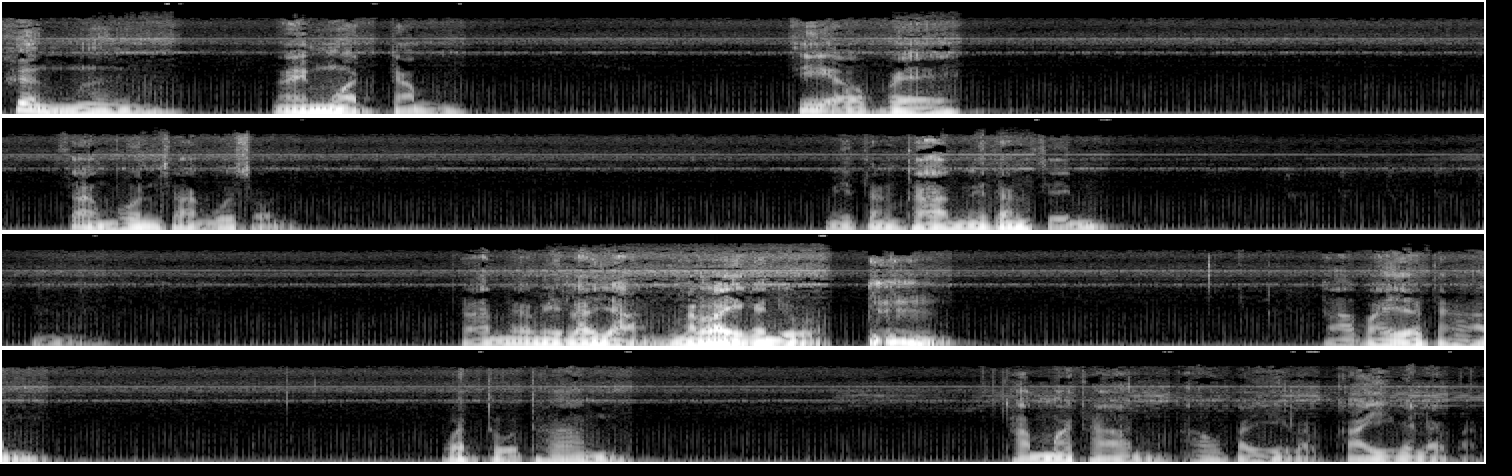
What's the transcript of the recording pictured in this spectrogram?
เครื่องมือในหมวดธรรมที่เอาไป สร้างบุญสร้างกุศล มีตั้งทานมีตั้งศีลทานก็มีหลายอย่างมาไล่กันอยู่อาภัยทาน วัตถุทานธรรมทาน เอาไปอีกแล้วไกลไปแล้วบัด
